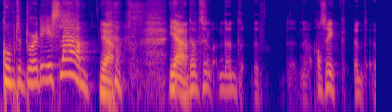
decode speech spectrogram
komt het door de islam? ja. Ja, Ja. dat is een, dat- dat- als ik het, eh,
